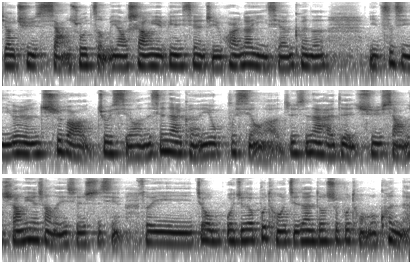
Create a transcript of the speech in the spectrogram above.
要去想说怎么样商业变现这一块儿，那以前可能你自己一个人吃饱就行，那现在可能又不行了，就现在还得去想商业上的一些事情，所以就我觉得不同的阶段都是不同的困难。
